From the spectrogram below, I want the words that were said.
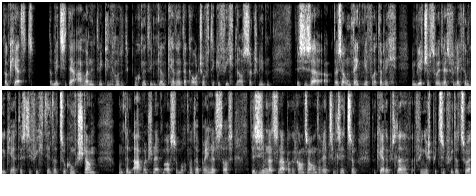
dann gehört damit sich der Ahorn entwickeln kann oder die Buchen entwickeln kann, gehört halt der Krautstoff die Gefichten ausgeschnitten. Das ist ein, da ist ein Umdenken erforderlich. Im Wirtschaftswald wäre es vielleicht umgekehrt. Das ist die Fichte der Zukunftsstamm und den Ahorn schneidet man aus und macht man da Brennholz draus. Das ist im Nationalpark eine ganz andere Zielsetzung. Da gehört ein bisschen ein Fingerspitzengefühl dazu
